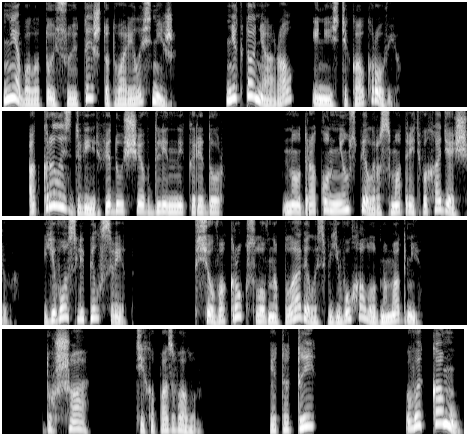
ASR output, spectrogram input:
не было той суеты, что творилось ниже. Никто не орал и не истекал кровью. Открылась дверь, ведущая в длинный коридор. Но дракон не успел рассмотреть выходящего. Его ослепил свет. Все вокруг словно плавилось в его холодном огне. «Душа!» — тихо позвал он. «Это ты?» «Вы к кому?»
